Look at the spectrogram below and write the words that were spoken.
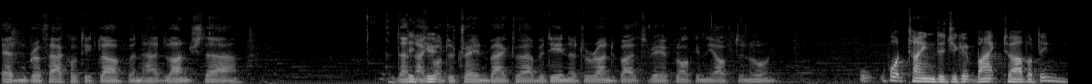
Edinburgh Faculty Club and had lunch there. And then Did I you- got a train back to Aberdeen at around about three o'clock in the afternoon. What time did you get back to Aberdeen?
